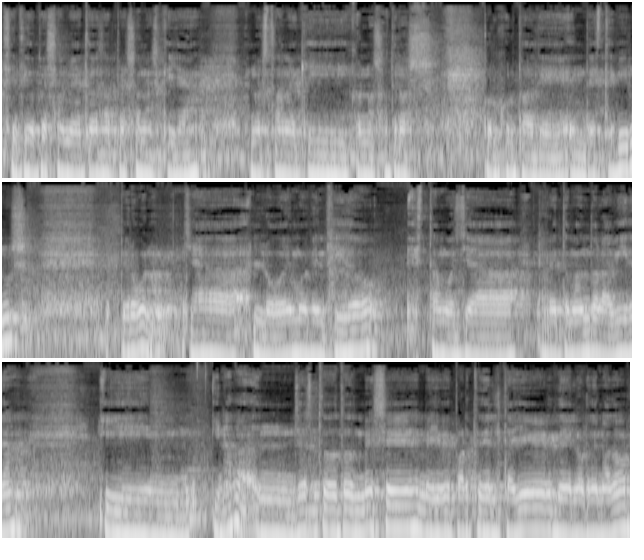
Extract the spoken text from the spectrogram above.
sentido pésame a todas las personas que ya no están aquí con nosotros por culpa de, este virus. Pero bueno, ya lo hemos vencido, estamos ya retomando la vida. Y, y, nada, yo estos dos meses me llevé parte del taller, del ordenador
